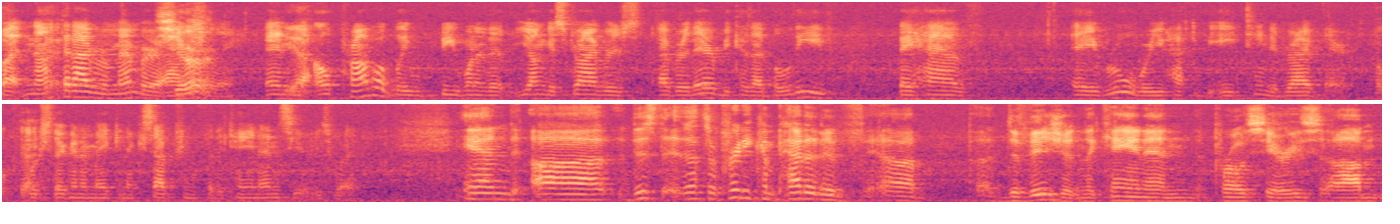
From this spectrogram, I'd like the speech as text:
but not Okay. that I remember Sure. actually. And Yeah. I'll probably be one of the youngest drivers ever there because I believe they have a rule where you have to be 18 to drive there, Okay. which they're going to make an exception for the K&N series with. And uh, this that's a pretty competitive uh, uh, division, the K&N Pro Series. Um,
